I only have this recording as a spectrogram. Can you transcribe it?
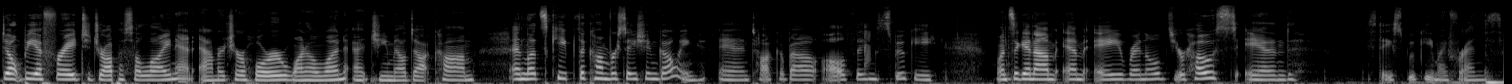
Don't be afraid to drop us a line at amateurhorror101 at gmail.com. And let's keep the conversation going and talk about all things spooky. Once again, I'm M.A. Reynolds, your host, and stay spooky, my friends.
